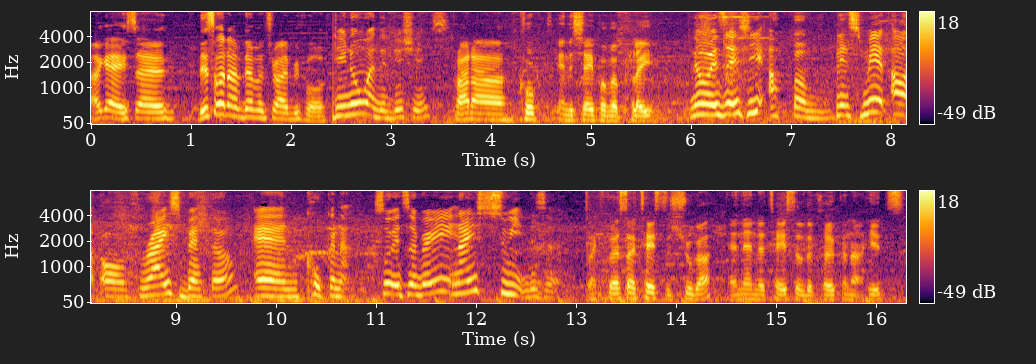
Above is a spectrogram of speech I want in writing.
Okay, so this one I've never tried before. Do you know what the dish is? Prata cooked in the shape of a plate. No, it's actually appam. It's made out of rice batter and coconut. So it's a very nice sweet dessert. Like first I taste the sugar and then the taste of the coconut hits.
